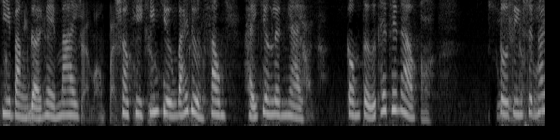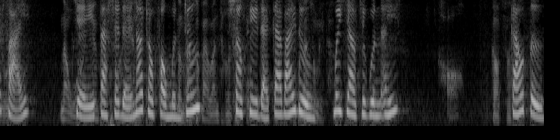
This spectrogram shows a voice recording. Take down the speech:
Chi bằng đợi ngày mai, Sau khi kiếm dương bái đường xong, Hãy dâng lên ngài. Công tử thấy thế nào? Tô tiên sinh nói phải. Vậy ta sẽ để nó trong phòng mình trước, Sau khi đại ca bái đường Mới giao cho huynh ấy. Cáo từ.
